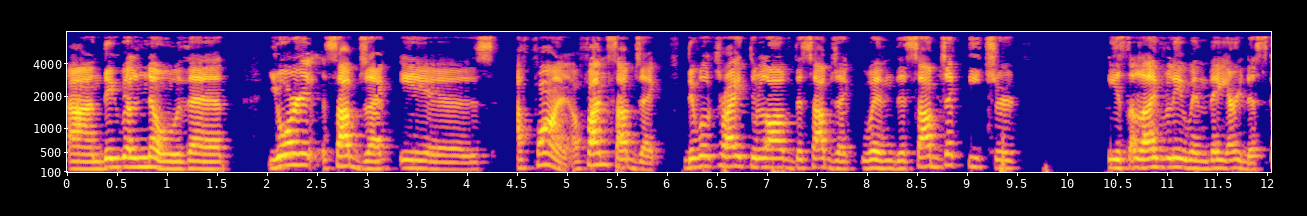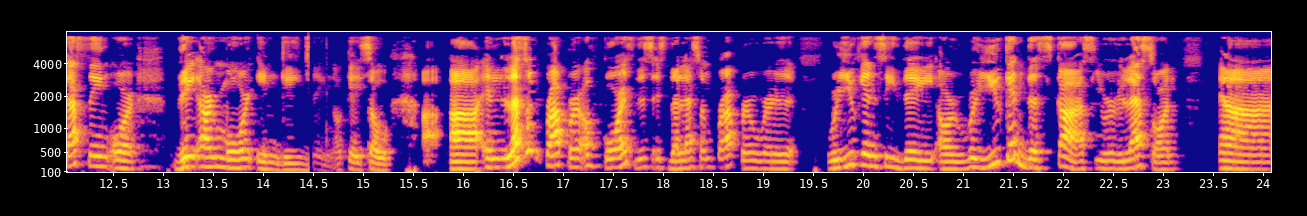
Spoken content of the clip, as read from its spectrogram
and they will know that your subject is a fun, a fun subject. They will try to love the subject when the subject teacher is lively when they are discussing or they are more engaging okay so uh, uh, in lesson proper of course this is the lesson proper where where you can see they or where you can discuss your lesson uh,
